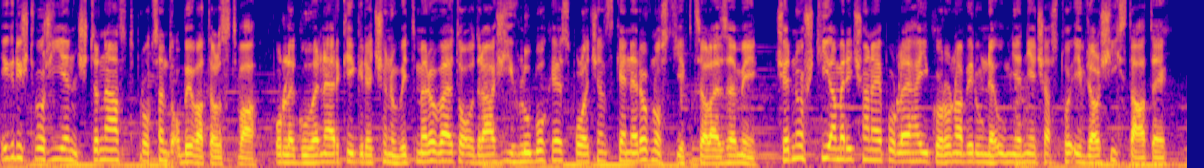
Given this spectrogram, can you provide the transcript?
i když tvoří jen 14% obyvatelstva. Podle guvernérky Gretchen Whitmerové to odráží hluboké společenské nerovnosti v celé zemi. Černoští američané podléhají koronaviru neuměrně často i v dalších státech.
